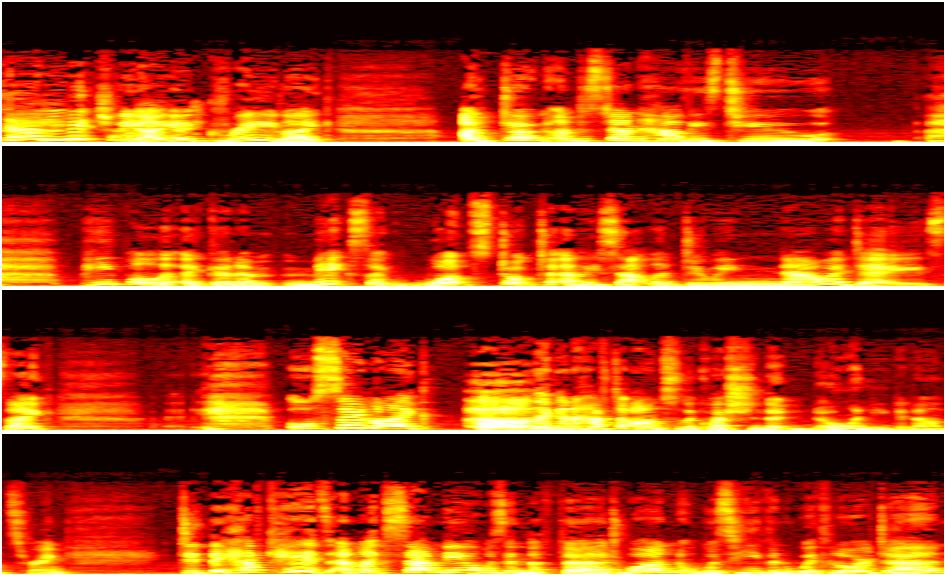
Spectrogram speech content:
Yeah, literally, I agree. Like, I don't understand how these two people are gonna mix. Like, what's Dr. Ellie Sattler doing nowadays? Like, also, like, ugh, they're gonna have to answer the question that no one needed answering. Did they have kids? And like, Sam Neill was in the third one. Was he even with Laura Dern?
